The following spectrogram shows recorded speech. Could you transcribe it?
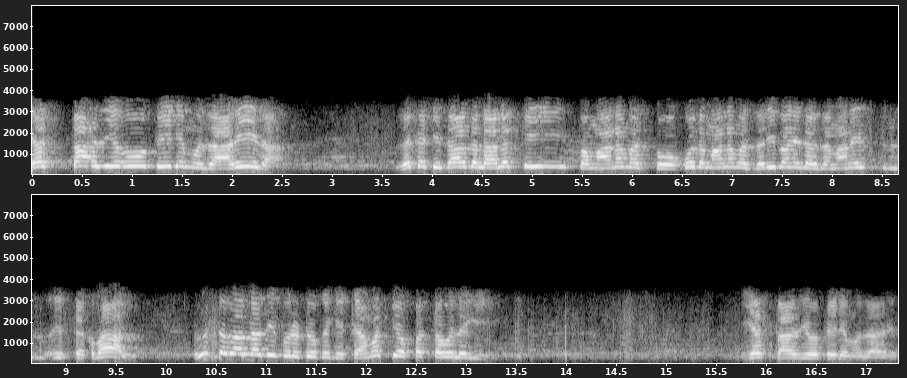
یستهزئ فعل مضارع ده ځکه چې دا دلالت کوي په معنا مس په خو د معنا مس ذری باندې در زمانه استقبال رسب الله دې پر ټوکې کې قیامت کې او پته ولګي یستاز یو پیل مضارع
